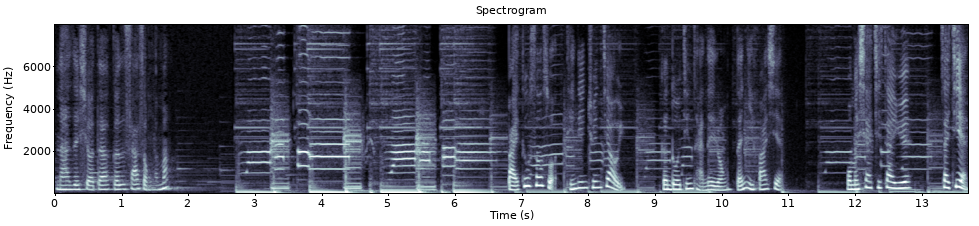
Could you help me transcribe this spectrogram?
那侪晓得搿是啥虫了吗？百度搜索“甜甜圈教育”，更多精彩内容等你发现。我们下期再约，再见。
